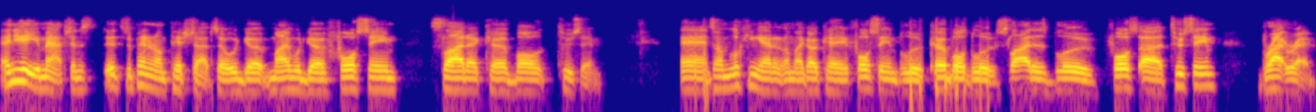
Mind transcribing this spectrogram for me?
and you get your maps, and it's, it's dependent on pitch type. So it would go. Mine would go four seam, slider, curveball, two seam. And so I'm looking at it. I'm like, okay, four seam blue, curveball's blue, sliders blue, four uh, two seam bright red.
